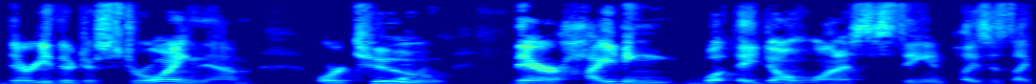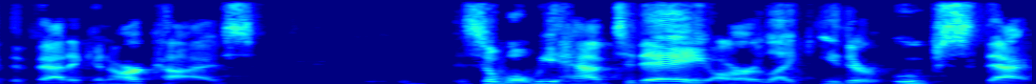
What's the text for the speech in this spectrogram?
they're either destroying them, or two, they're hiding what they don't want us to see in places like the Vatican mm-hmm. archives. So what we have today are like either oops, that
